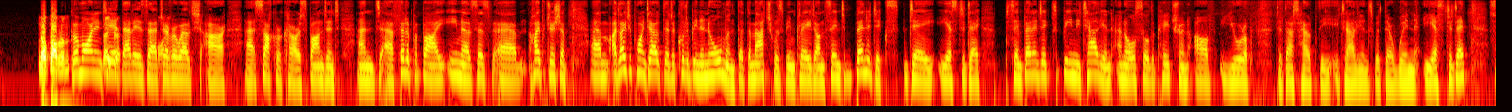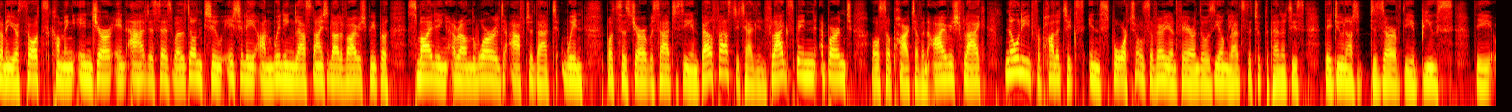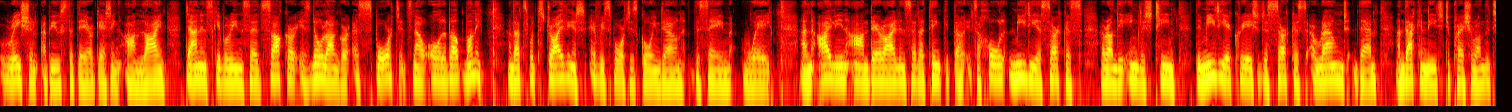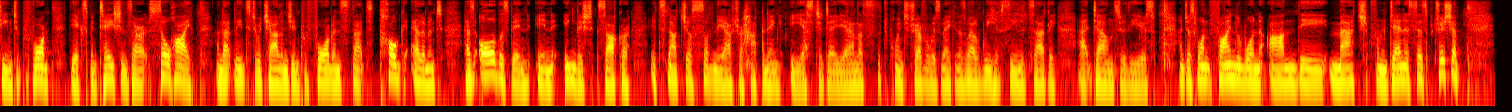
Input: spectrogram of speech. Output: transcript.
No problem. Good morning to you. That is uh, Trevor Welch, our uh, soccer correspondent. And uh, Philip by email says, um, Hi Patricia, um, I'd like to point out that it could have been an omen that the match was being played on St Benedict's Day yesterday. St Benedict being Italian and also the patron of Europe. Did that help the Italians with their win yesterday? Some of your thoughts coming in. Jur in Aghada says, Well done to Italy on winning last night. A lot of Irish people smiling around the world after that win. But says Jur, it was sad to see in Belfast Italian flags being burnt, also part of an Irish flag. No need for politics in sport. Also very unfair on those young lads that took the penalties. They do not deserve the abuse, the racial abuse that they are getting online. Dan in Skibbereen said soccer is no longer a sport. It's now all about money. And that's what's driving it. Every sport is going down the same way. And Eileen on Bere Island said, I think it's a whole media circus around the English team. The media created a circus around them, and that can lead to pressure on the team to perform. The expectations are so high, and that leads to a challenge in performance. That thug element has always been in English soccer. It's not just suddenly after happening yesterday. Yeah, and that's the point Trevor was making as well. We have seen it sadly uh, down through the years. And just one final one on the match from Dennis says, Patricia,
